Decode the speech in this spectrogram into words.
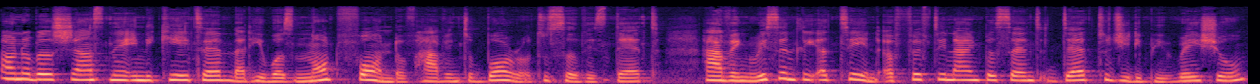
Honorable Chastanet indicated that he was not fond of having to borrow to service debt, having recently attained a 59% debt to GDP ratio,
